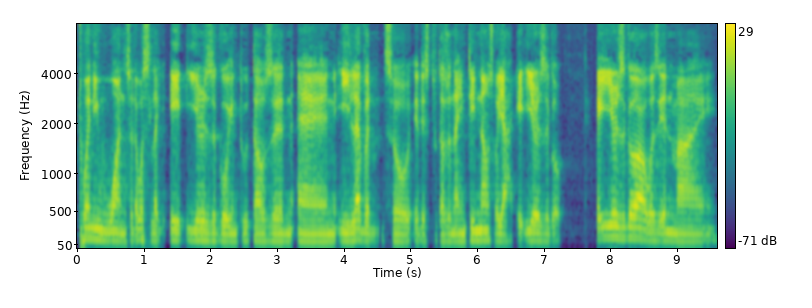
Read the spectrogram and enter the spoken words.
21. So, that was like eight years ago in 2011. So, it is 2019 now. So, yeah, eight years ago. Eight years ago, I was in my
